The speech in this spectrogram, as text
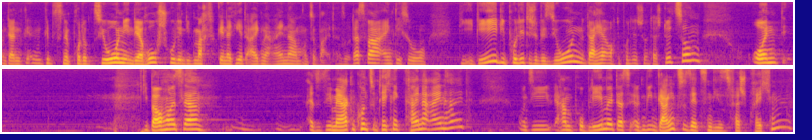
und dann gibt es eine Produktion in der Hochschule, die macht, generiert eigene Einnahmen und so weiter. Also das war eigentlich so die Idee, die politische Vision, daher auch die politische Unterstützung. Und die Bauhäusler, also sie merken Kunst und Technik keine Einheit und sie haben Probleme, das irgendwie in Gang zu setzen, dieses Versprechen.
